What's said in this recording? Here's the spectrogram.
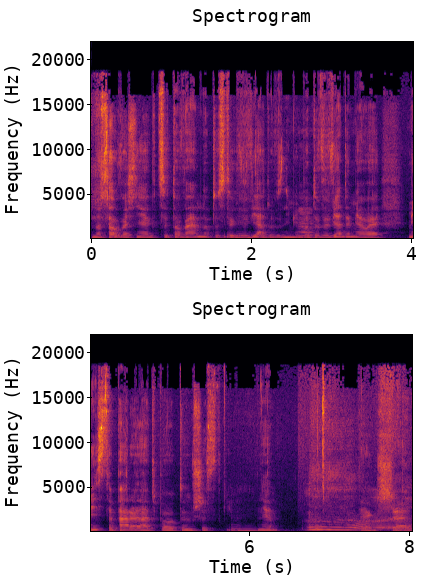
No są, właśnie jak cytowałem, no to z tych wywiadów z nimi, bo A. te wywiady miały miejsce parę lat po tym wszystkim, nie? Także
